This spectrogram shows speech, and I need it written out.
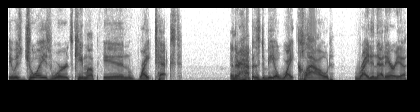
it was Joy's words came up in white text, and there happens to be a white cloud right in that area.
